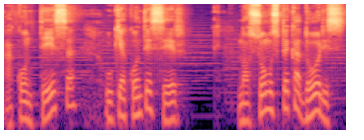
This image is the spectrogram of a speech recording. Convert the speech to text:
aconteça o que acontecer. Nós somos pecadores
